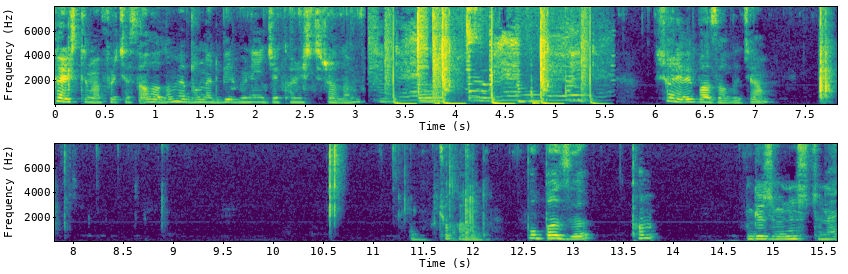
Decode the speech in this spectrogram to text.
Karıştırma fırçası alalım ve bunları birbirine iyice karıştıralım. Şöyle bir baz alacağım. Bazı tam gözümün üstüne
